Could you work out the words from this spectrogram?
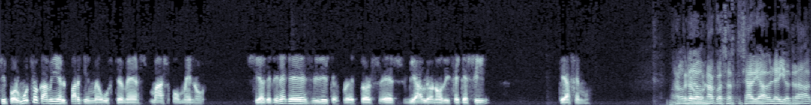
Si por mucho que a mí el parking me guste más, más o menos, si el que tiene que decidir que el proyecto es, es viable o no dice que sí, ¿qué hacemos? Bueno, pero, pero- una cosa es que sea viable y otra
